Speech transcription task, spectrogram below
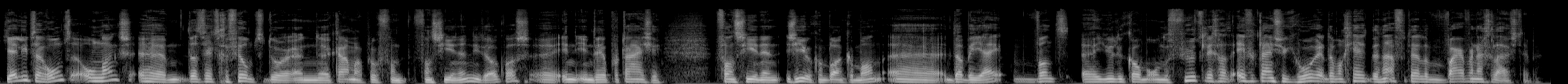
Jij liep daar rond onlangs. Ehm, dat werd gefilmd door een uh, cameraploeg van, van CNN, die er ook was. in, in de reportage van CNN zie je ook een blanke man. dat ben jij. Want jullie komen onder vuur te liggen. Laat even een klein stukje horen. En dan mag jij daarna vertellen waar we naar geluisterd hebben.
